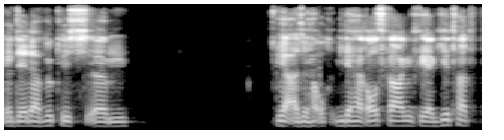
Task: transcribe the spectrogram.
der da wirklich ähm, ja, also auch wieder herausragend reagiert hat.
